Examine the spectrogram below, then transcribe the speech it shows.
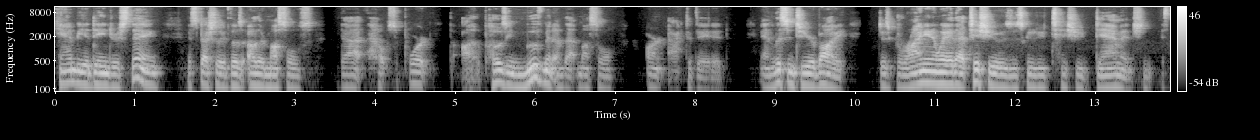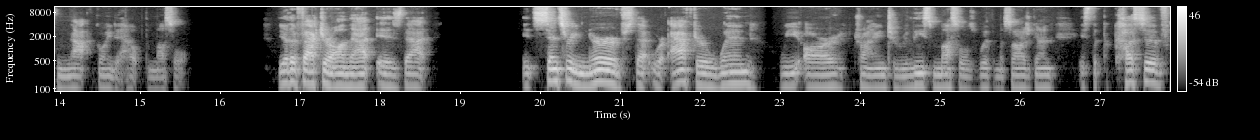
can be a dangerous thing, especially if those other muscles that help support the opposing movement of that muscle aren't activated. And listen to your body just grinding away at that tissue is just going to do tissue damage. It's not going to help the muscle. The other factor on that is that it's sensory nerves that we're after when we are trying to release muscles with a massage gun. It's the percussive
